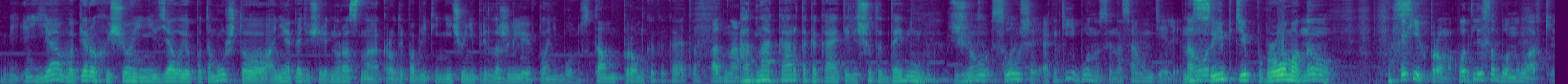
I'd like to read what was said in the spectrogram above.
Я, во-первых, еще и не взял ее потому, что они опять в очередной раз на Crowd Republic ничего не предложили в плане бонуса. Там промка какая-то. Одна. Одна карта какая-то или что-то. Да ну. Ну, слушай, а какие бонусы на самом деле? Ну Насыпьте ну, промок. Ну, каких промок? Вот Лиссабон лавки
